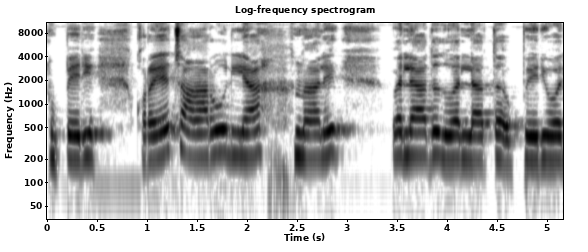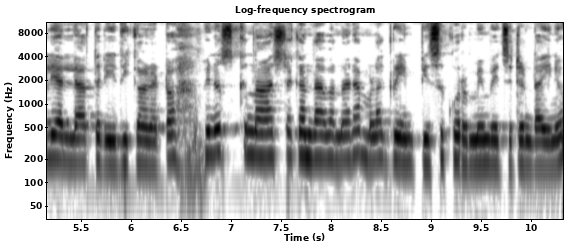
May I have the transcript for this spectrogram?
ഉപ്പേരി കുറേ ചാറും ഇല്ല. എന്നാൽ വല്ലാതെ വല്ലാത്ത ഉപ്പേരി പോലെ അല്ലാത്ത രീതിക്കാണ് കേട്ടോ. പിന്നെ നാശമൊക്കെ എന്താ പറഞ്ഞാൽ നമ്മളെ ഗ്രീൻ പീസ് കുറുമയും വെച്ചിട്ടുണ്ടായിരുന്നു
